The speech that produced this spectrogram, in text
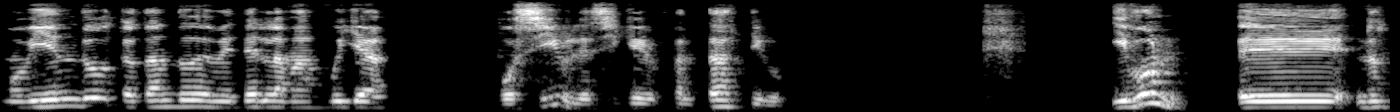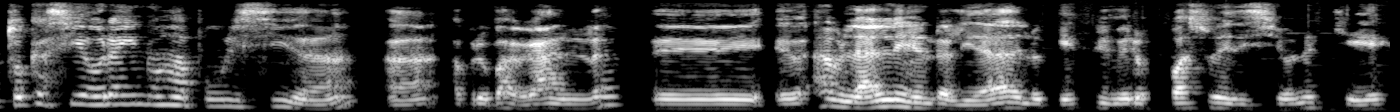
moviendo, tratando de meter la más bulla posible, así que fantástico. Ivonne, eh, nos toca así ahora irnos a publicidad, a, a propaganda, eh, eh, hablarles en realidad de lo que es Primeros Pasos Ediciones, que es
